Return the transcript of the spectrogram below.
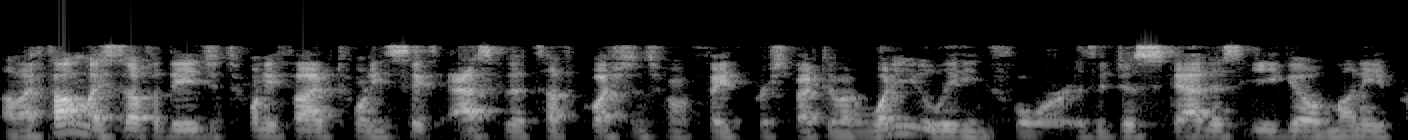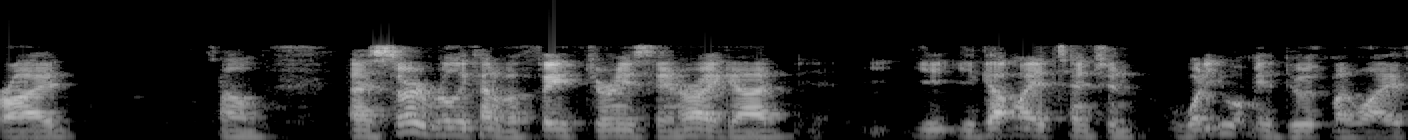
um, I found myself at the age of 25, 26 asking the tough questions from a faith perspective on what are you leading for? Is it just status, ego, money, pride? Um, and I started really kind of a faith journey saying, all right, God, you, you got my attention. What do you want me to do with my life?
